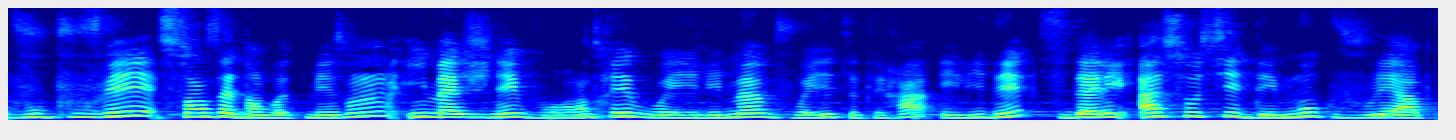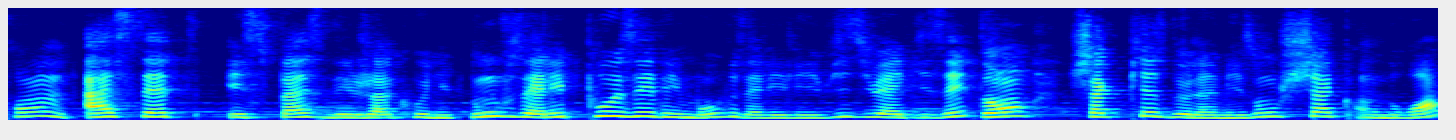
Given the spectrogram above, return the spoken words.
Vous pouvez, sans être dans votre maison, imaginer que vous rentrez, vous voyez les meubles, vous voyez, etc. Et l'idée, c'est d'aller associer des mots que vous voulez apprendre à cet espace déjà connu. Donc vous allez poser des mots, vous allez les visualiser dans chaque pièce de la maison, chaque endroit.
